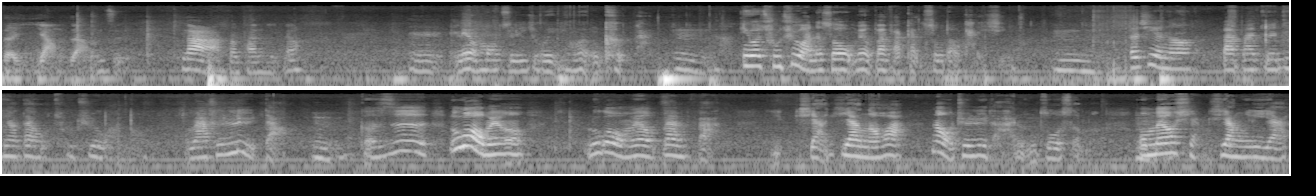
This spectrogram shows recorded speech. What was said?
得一样这样子。那凡凡你呢？嗯，没有梦之力就会会很可怕。嗯，因为出去玩的时候我没有办法感受到开心。嗯，而且呢，爸爸决定要带我出去玩哦，我们要去绿岛。嗯。可是如果我没有，如果我没有办法想象的话，那我去绿岛还能做什么？嗯、我没有想象力呀、啊！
